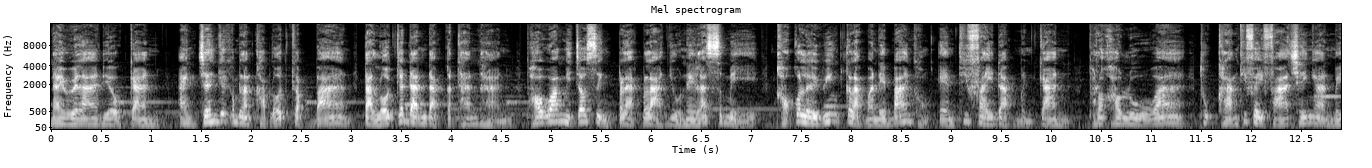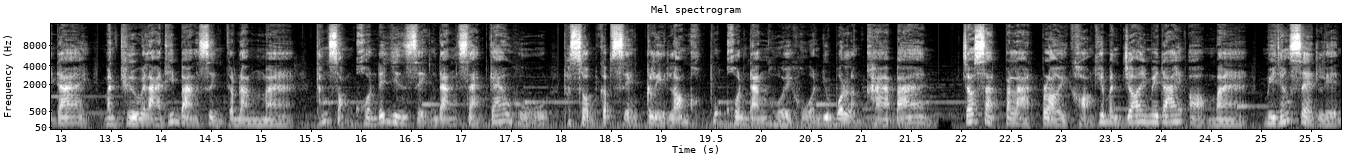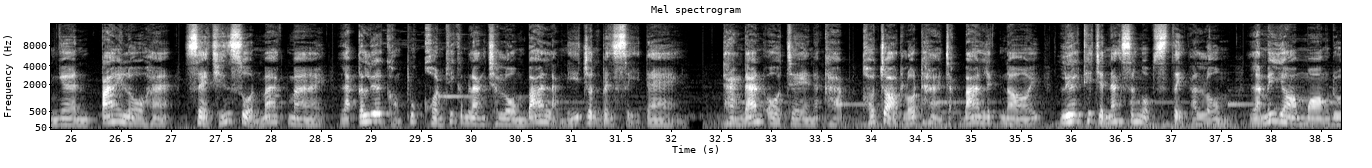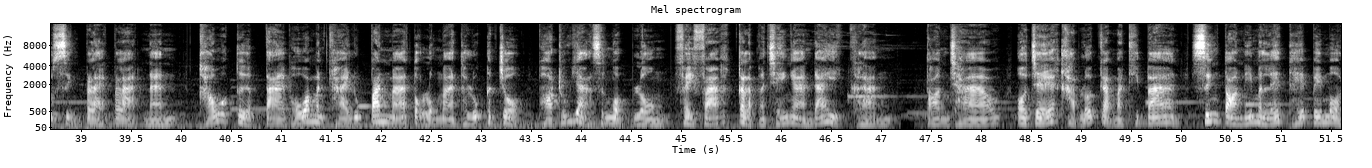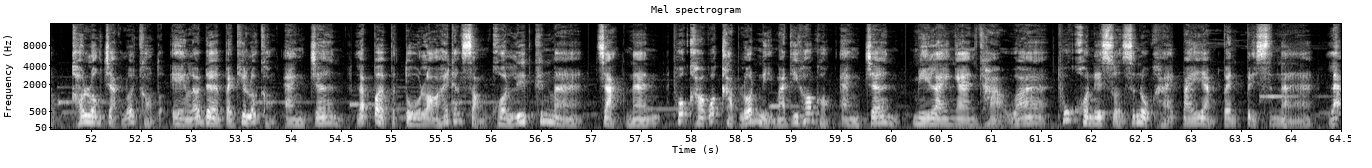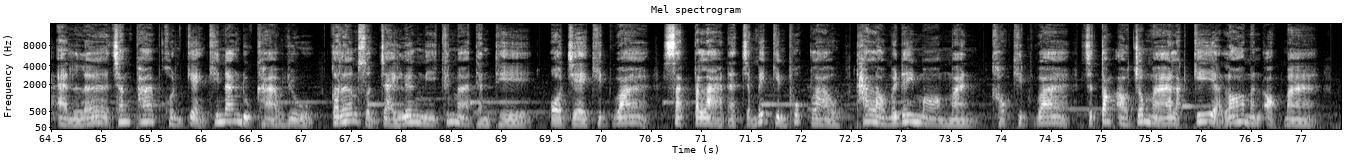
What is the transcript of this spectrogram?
ในเวลาเดียวกันแองเจิลก็กำลังขับรถกลับบ้าน แต่รถก็ดันดับกระทันหัน เพราะว่ามีเจ้าสิ่งแปลกประหลาดอยู่ในรัศมี เขาก็เลยวิ่งกลับมาในบ้านของเอ็มที่ไฟดับเหมือนกัน เพราะเขารู้ว่าทุกครั้งที่ไฟฟ้าใช้งานไม่ได้ มันคือเวลาที่บางสิ่งกำลังมา ทั้งสองคนได้ยินเสียงดังแสบแก้วหู ผสมกับเสียงกรีดร้องของผู้คนดังโหยหวนอยู่บนหลังคาบ้าน เจ้าสัตว์ประหลาดปล่อยของที่มันย่อยไม่ได้ออกมา มีทั้งเศษเหรียญเงิน ป้ายโลหะ เศษชิ้นส่วนมากมาย และก็เลือดของผู้คนที่กำลังฉลมบ้านหลังนี้จนเป็นสีแดงทางด้านโอเจนะครับเขาจอดรถห่างจากบ้านเล็กน้อย เลือกที่จะนั่งสงบสติอารมณ์ และไม่ยอมมองดูสิ่งแปลกประหลาดนั้น เขาเกือบตายเพราะว่ามันคายลูกปั้นม้าตกลงมาทะลุกระจก พอทุกอย่างสงบลง ไฟฟ้าก็กลับมาใช้งานได้อีกครั้ง ตอนเช้า โอเจก็ขับรถกลับมาที่บ้าน ซึ่งตอนนี้มันเละเทะไปหมด เขาลงจากรถของตัวเองแล้วเดินไปที่รถของแองเจิลและเปิดประตูรอให้ทั้งสองคนรีบขึ้นมา จากนั้นพวกเขาก็ขับรถหนีมาที่ห้องของแองเจิลมีรายงานข่าวว่า ผู้คนในสวนสนุกหายไปอย่างเป็นปริศนา และแอนเลอร์ช่างภาพคนเก่งที่นั่งดูข่าวอยู่ ก็เริ่มสนใจเรื่องนี้ขึ้นมาทันที โอเจคิดว่าสัตว์ประหลาดอาจจะไม่กินพวกเรา ถ้าเราไม่ได้มองมัน เขาคิดว่าจะต้องเอาเจ้าม้าลักกี้ล่อมันออกมา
